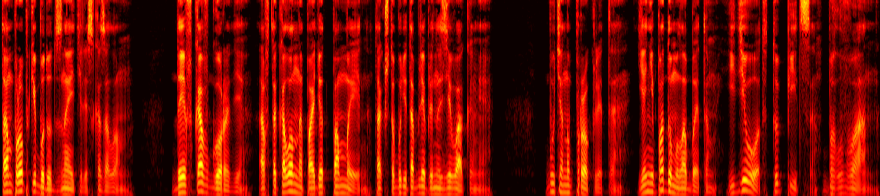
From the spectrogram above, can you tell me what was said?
«Там пробки будут, знаете ли», — сказал он. «ДФК в городе. Автоколонна пойдет по Мейн, так что будет облеплена зеваками». Будь оно проклято. Я не подумал об этом. Идиот, тупица, болван.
